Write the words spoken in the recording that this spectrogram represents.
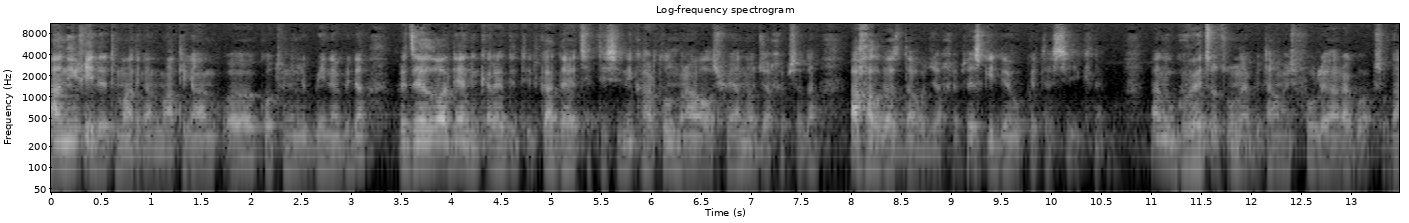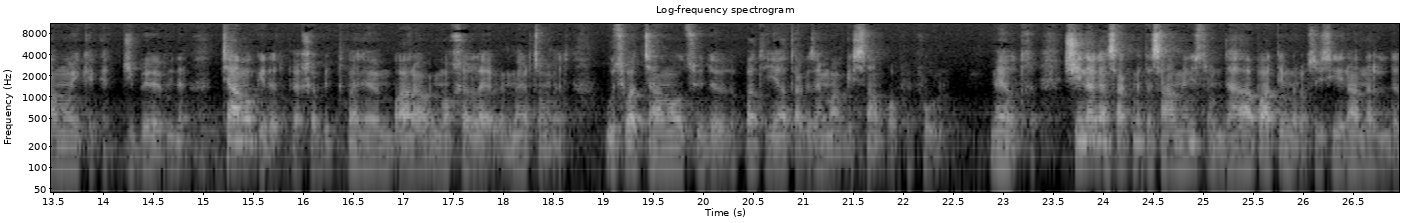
ან იყიდეთ მათგან მათი განკუთვნილი ბინები და გრძელვადიანი კრედიტით გადაეცეთ ისინი ქართულ მრავალშვიან ოჯახებსა და ახალგაზრდა ოჯახებს. ეს კიდე უკეთესი იქნება. ანუ გვეწუწუნებით ამის ფული არა გვაქვს, გამოიქეკეთ ჯიბეები და ჩამოკიდეთ ფეხებით თქვენი პარავი მოხელეები მერწმუნეთ. უცბად ჩამოუცვიდებთ იატაკზე მაგის სამყოფი ფული. მეოთხე. შინაგან საქმეთა სამინისტრომ დააპატიმროს ის ირანელი და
